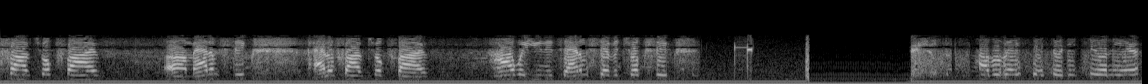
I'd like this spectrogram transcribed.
U5 Truck 5, um, Adam 6, Adam 5 Truck 5, Highway units, Adam 7 Truck 6. Harbor Base, SOD2 on the air.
